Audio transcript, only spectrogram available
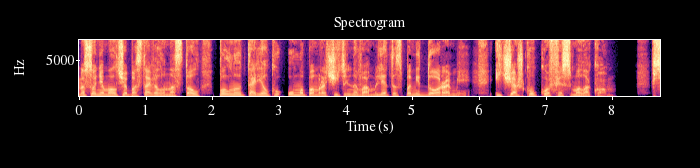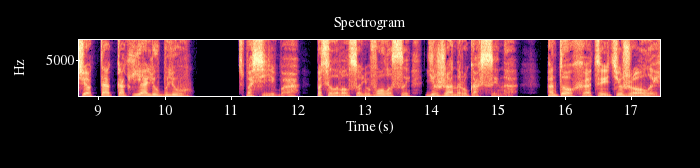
Но Соня молча поставила на стол полную тарелку умопомрачительного омлета с помидорами и чашку кофе с молоком. Все так, как я люблю. «Спасибо», — поцеловал Соню волосы, держа на руках сына. «Антоха, ты тяжелый.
